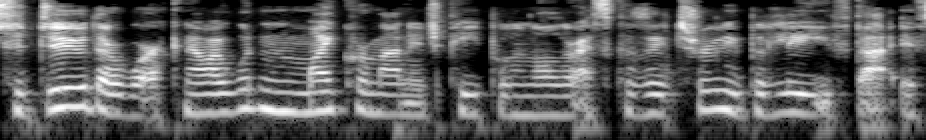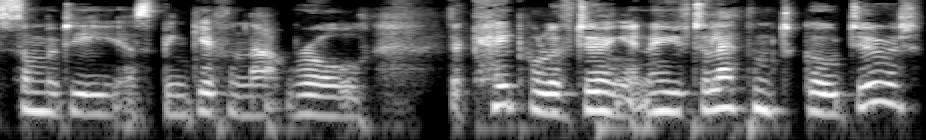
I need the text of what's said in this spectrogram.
to do their work. Now, I wouldn't micromanage people and all the rest because I truly believe that if somebody has been given that role, they're capable of doing it. Now, you have to let them to go do it.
